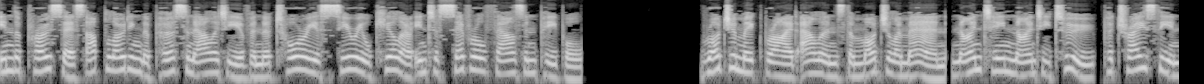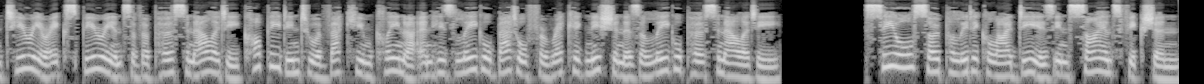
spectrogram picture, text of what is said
in the process uploading the personality of a notorious serial killer into several thousand people. Roger McBride Allen's The Modular Man 1992 portrays the interior experience of a personality copied into a vacuum cleaner and his legal battle for recognition as a legal personality. See also Political ideas in science fiction.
